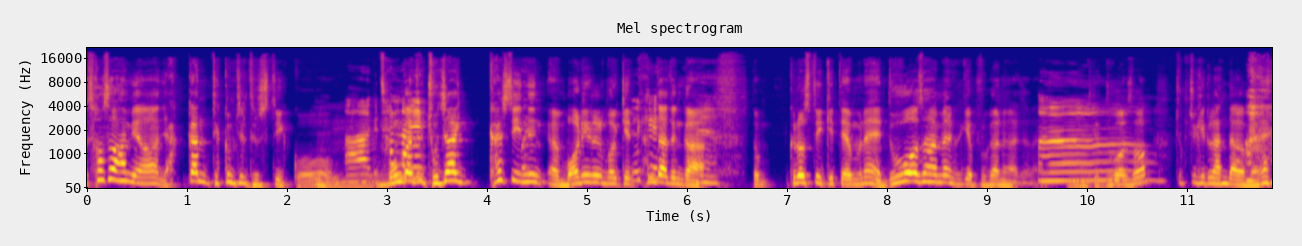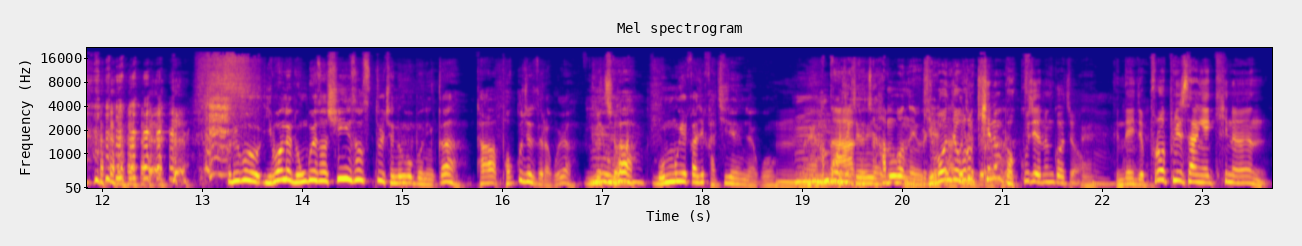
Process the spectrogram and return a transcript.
서서 하면 약간 뒤꿈치를 들 수도 있고 음. 아, 그 뭔가 찬나에 좀 조작할 수 있는 어, 머리를 뭐 이렇게, 이렇게? 한다든가 네. 좀 그럴 수도 있기 때문에 누워서 하면 그게 불가능하잖아요. 아. 음, 누워서 쭉쭉이를 한 다음에 그리고 이번에 농구에서 신인 선수들 재는 거 보니까 다 벗고 재더라고요. 이유가 몸무게까지 같이 재느냐고. 음. 네, 한 번에 아. 재느냐고. 한 번에 기본적으로 키는 재는 거죠. 네. 근데 이제 프로필상의 키는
